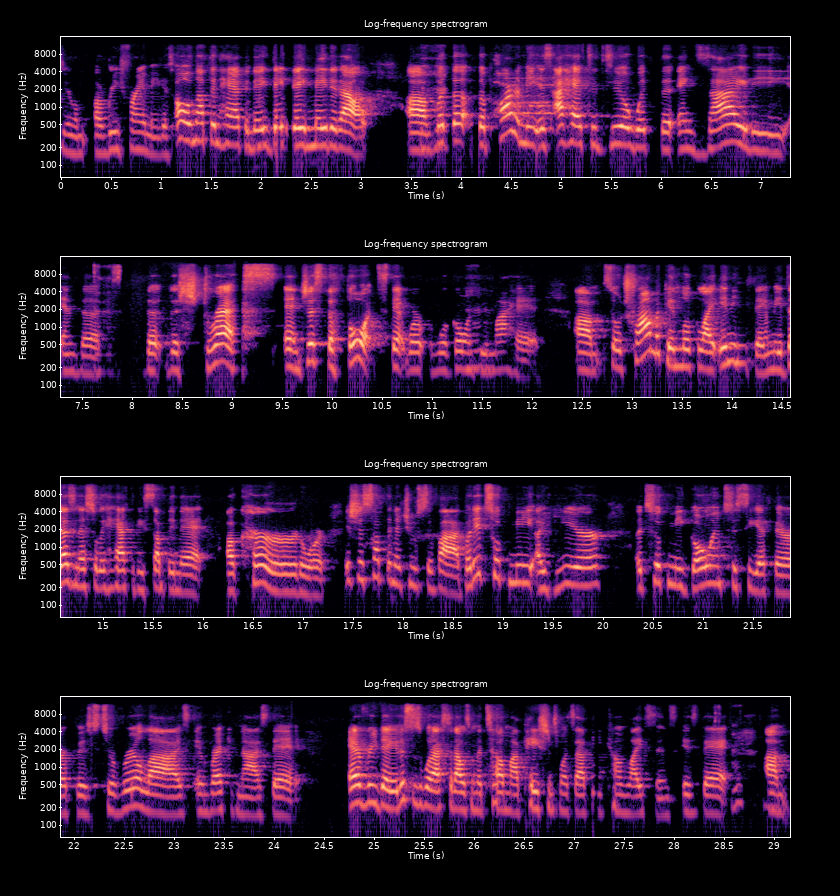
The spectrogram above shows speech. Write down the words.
you know, a reframing is, oh, nothing happened. They they they made it out. Um, mm-hmm. But the the part of me is I had to deal with the anxiety and the yes. the the stress and just the thoughts that were were going mm-hmm. through my head. Um, so trauma can look like anything. I mean, it doesn't necessarily have to be something that occurred or it's just something that you survived. But it took me a year. It took me going to see a therapist to realize and recognize that every day. This is what I said I was going to tell my patients once I become licensed. Is that um,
